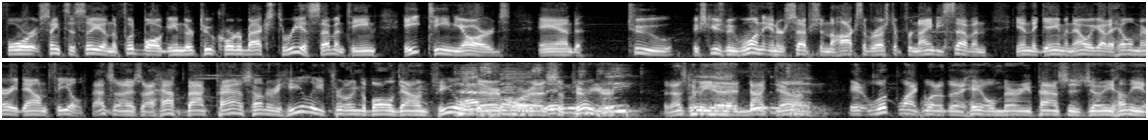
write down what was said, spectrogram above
For St. Cecilia in the football game, their two quarterbacks, three of 17, 18 yards, and two, excuse me, one interception. The Hawks have rushed it for 97 in the game, and now we got a Hail Mary downfield. That's a, that's a halfback pass. Hunter Healy throwing the ball downfield Pass there for falls Superior. incomplete. And that's going to be Bring, uh, uh, knocked down. 10. It looked like one of the Hail Mary passes, Jimmy. Honey,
